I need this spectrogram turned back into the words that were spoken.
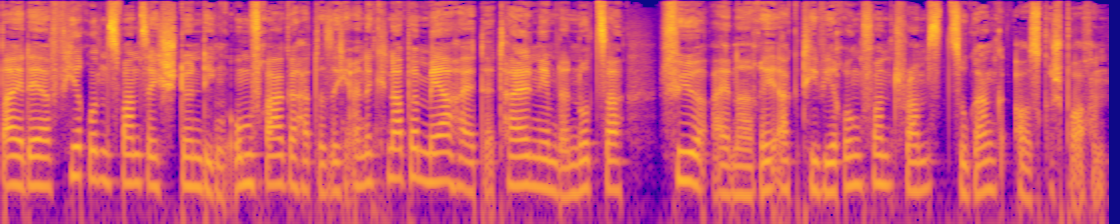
Bei der 24-stündigen Umfrage hatte sich eine knappe Mehrheit der teilnehmenden Nutzer für eine Reaktivierung von Trumps Zugang ausgesprochen.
